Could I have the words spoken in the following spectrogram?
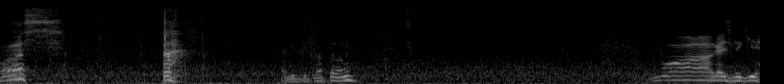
बस अभी दिखाता हूँ वाह गाइस देखिए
